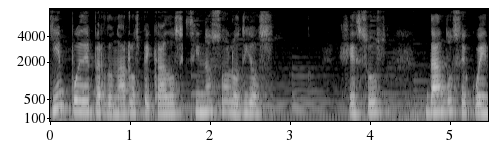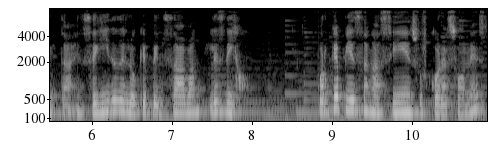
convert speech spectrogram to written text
¿Quién puede perdonar los pecados si no solo Dios? Jesús, dándose cuenta enseguida de lo que pensaban, les dijo, ¿por qué piensan así en sus corazones?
